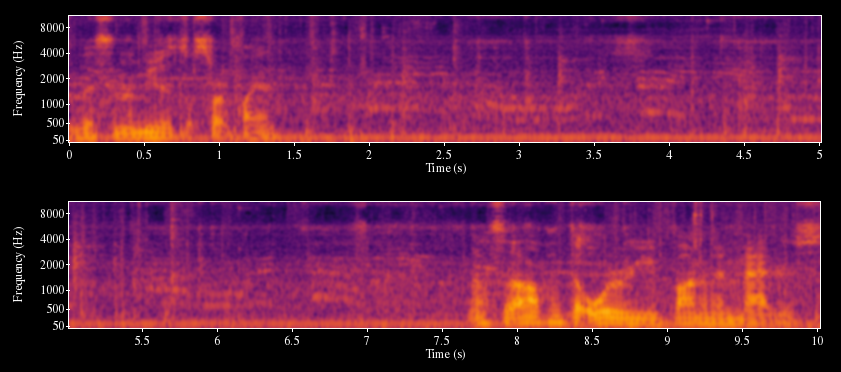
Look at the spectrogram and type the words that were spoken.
Listen, the music will start playing. Uh, So I don't think the order you find them in matters.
